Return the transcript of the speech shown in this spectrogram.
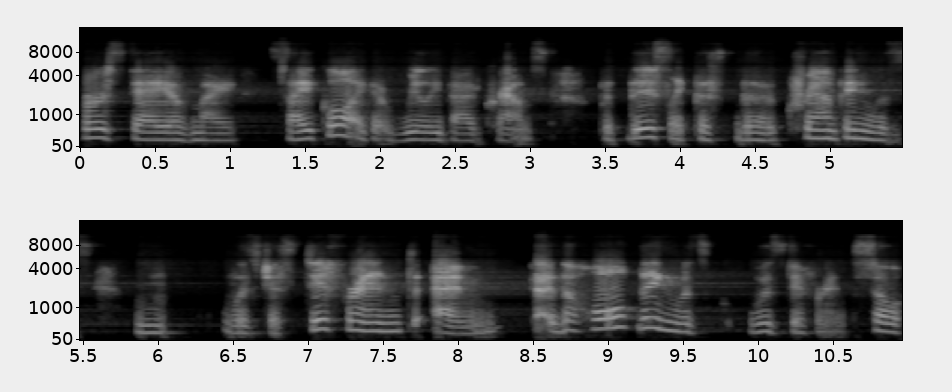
first day of my cycle, I get really bad cramps. But this, like this, the cramping was, was just different and the whole thing was was different. So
